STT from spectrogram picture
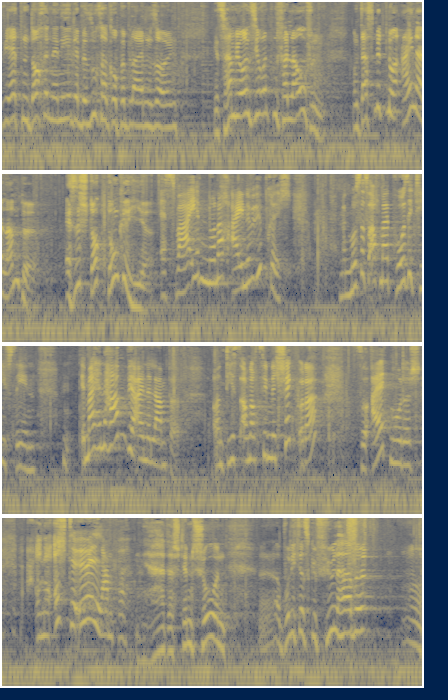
Wir hätten doch in der Nähe der Besuchergruppe bleiben sollen. Jetzt haben wir uns hier unten verlaufen. Und das mit nur einer Lampe. Es ist stockdunkel hier. Es war eben nur noch eine übrig. Man muss es auch mal positiv sehen. Immerhin haben wir eine Lampe. Und die ist auch noch ziemlich schick, oder? So altmodisch. Eine echte Öllampe. Ja, das stimmt schon. Äh, Obwohl ich das Gefühl habe, oh,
